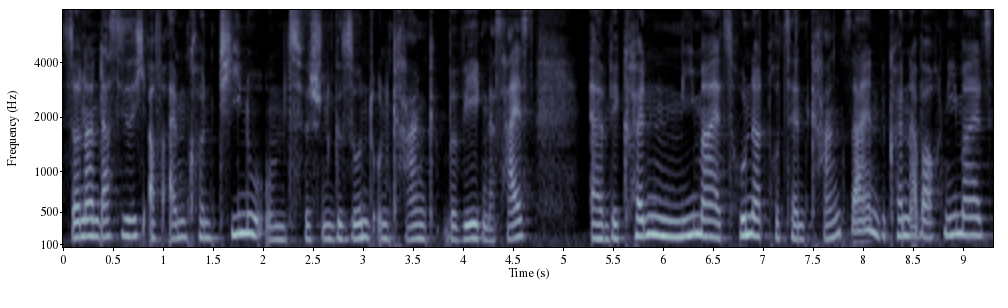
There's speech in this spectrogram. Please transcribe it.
sondern dass sie sich auf einem Kontinuum zwischen gesund und krank bewegen. Das heißt, äh, wir können niemals 100% krank sein, wir können aber auch niemals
